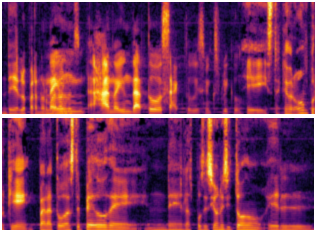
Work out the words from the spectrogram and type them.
de lo no paranormal. hay hablas. un, ajá, no hay un dato exacto, güey, ¿sí me explico? Eh, está cabrón porque para todo este pedo de, de las posesiones y todo, el,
